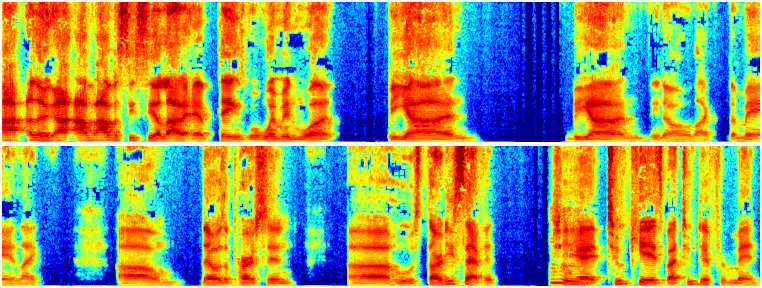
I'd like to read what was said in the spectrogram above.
I look, I, I obviously see a lot of things where women want beyond, beyond, you know, like the man. Like, um, there was a person uh, who was 37. Mm-hmm. She had two kids by two different men.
